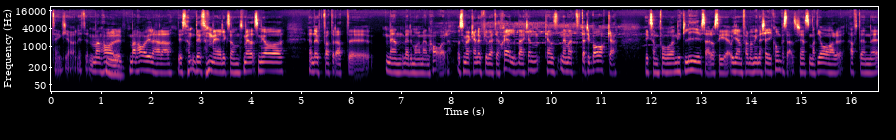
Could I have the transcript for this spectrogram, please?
tänker jag lite. Man har, Mm. man har ju det här, det som, det som är liksom, som jag, som jag ändå uppfattar att eh, män, väldigt många män har. Och som jag kan uppleva att jag själv verkligen kan, när man tittar tillbaka liksom på mitt liv så och, se, och jämför med mina tjejkompisar så känns det som att jag har haft en, eh,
